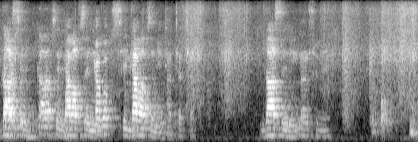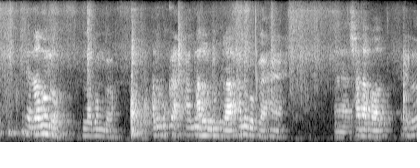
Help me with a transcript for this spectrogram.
কাবাব চিনি কাবাব চিনি কাবাব চিনি কাবাব চিনি আচ্ছা। আচ্ছা দারচিনি দারচিনি লবঙ্গ। লবঙ্গ। আলু বুকরা। আলু আলুর টুকরা আলু বোকরা হ্যাঁ। সাদা ফল। এটা হলো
